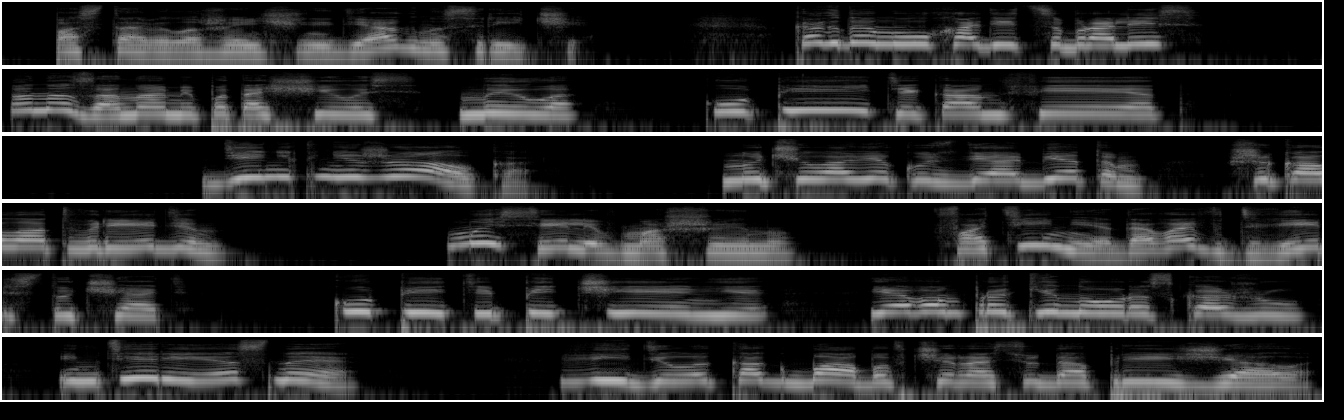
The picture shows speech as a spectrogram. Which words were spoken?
— поставила женщине диагноз Ричи. Когда мы уходить собрались, она за нами потащилась, ныла. «Купите конфет!» Денег не жалко, но человеку с диабетом шоколад вреден. Мы сели в машину. Фатиния, давай в дверь стучать. «Купите печенье, я вам про кино расскажу, интересное». Видела, как баба вчера сюда приезжала.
